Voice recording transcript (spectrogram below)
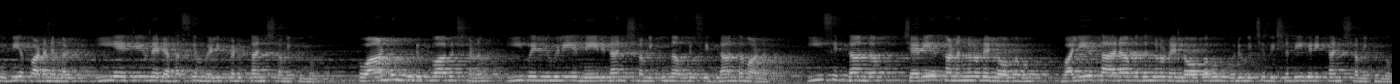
പുതിയ പഠനങ്ങൾ ഈ ഏകയുടെ രഹസ്യം വെളിപ്പെടുത്താൻ ശ്രമിക്കുന്നു. ക്വാണ്ടും ഗുരുത്വാകർഷണം ഈ വെല്ലുവിളിയെ നേരിടാൻ ശ്രമിക്കുന്ന ഒരു സിദ്ധാന്തമാണ്. ഈ സിദ്ധാന്തം ചെറിയ കണങ്ങളുടെ ലോകവും വലിയ താരാപഥങ്ങളുടെ ലോകവും ഒരുമിച്ച് വിശദീകരിക്കാൻ ശ്രമിക്കുന്നു.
